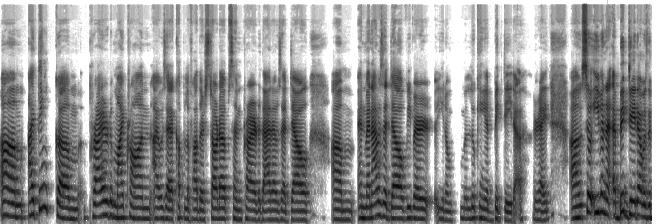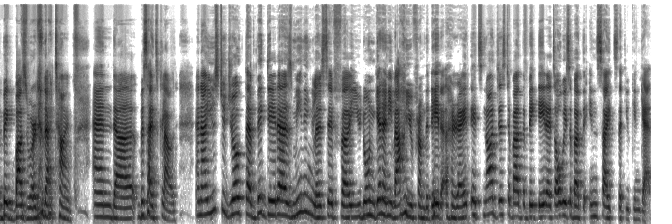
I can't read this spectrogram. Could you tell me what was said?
Um, I think um, prior to Micron, I was at a couple of other startups, and prior to that, I was at Dell. Um, and when I was at Dell, we were, you know, looking at big data, right? Uh, so even a, a, big data was a big buzzword at that time, and uh, besides cloud. And I used to joke that big data is meaningless if uh, you don't get any value from the data, right? It's not just about the big data; it's always about the insights that you can get.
